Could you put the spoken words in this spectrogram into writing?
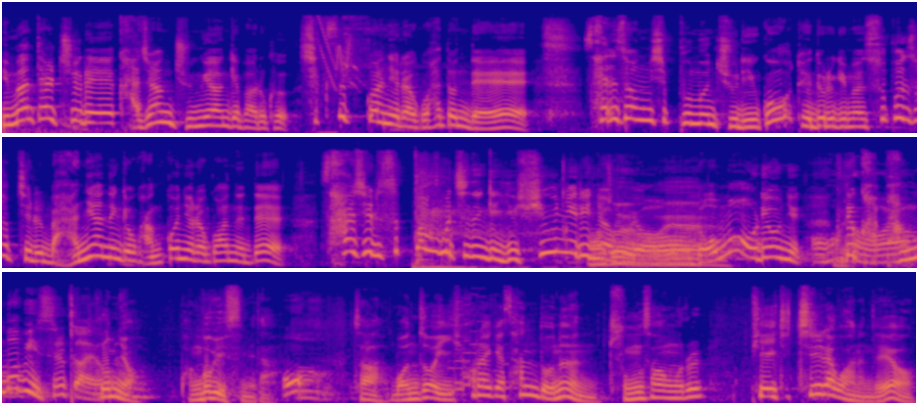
비만 탈출에 가장 중요한 게 바로 그 식습관이라고 하던데 산성식품은 줄이고 되도록이면 수분 섭취를 많이 하는 게 관건이라고 하는데 사실 습관 고치는 게 이게 쉬운 일이냐고요. 맞아요. 예. 너무 어려운 일. 근데 가- 어려워요. 방법이 있을까요? 그럼요. 방법이 있습니다. 자, 먼저 이 혈액의 산도는 중성을 pH 7이라고 하는데요.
